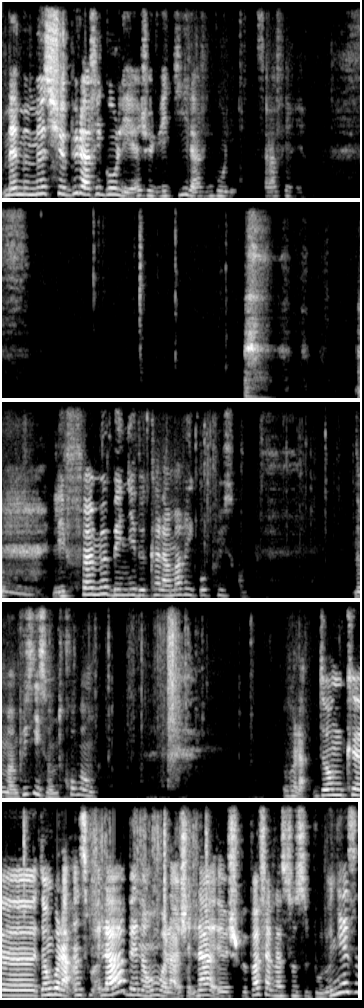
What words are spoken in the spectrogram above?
Même Monsieur Bull a rigolé. Hein. Je lui ai dit, il a rigolé. Ça l'a fait rire. Les fameux beignets de calamar plus. Quoi. Non, mais en plus, ils sont trop bons. Voilà, donc, euh, donc voilà, là, ben non, voilà, là, euh, je peux pas faire la sauce bolognaise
